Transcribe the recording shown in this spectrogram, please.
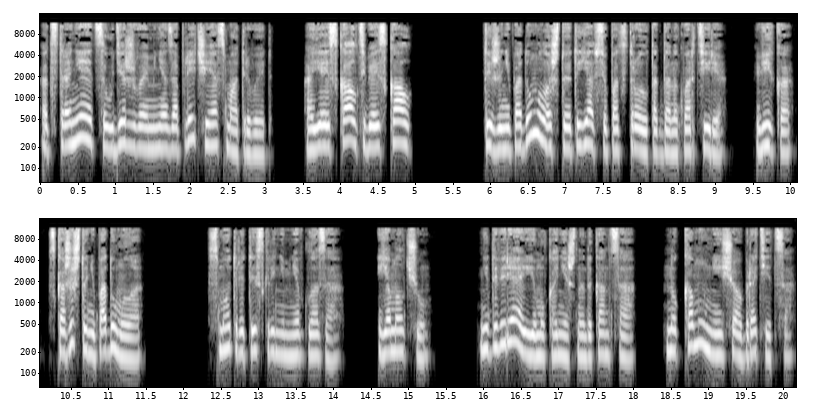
Отстраняется, удерживая меня за плечи и осматривает. «А я искал тебя, искал!» «Ты же не подумала, что это я все подстроил тогда на квартире? Вика, скажи, что не подумала!» Смотрит искренне мне в глаза. Я молчу. Не доверяю ему, конечно, до конца, но к кому мне еще обратиться?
